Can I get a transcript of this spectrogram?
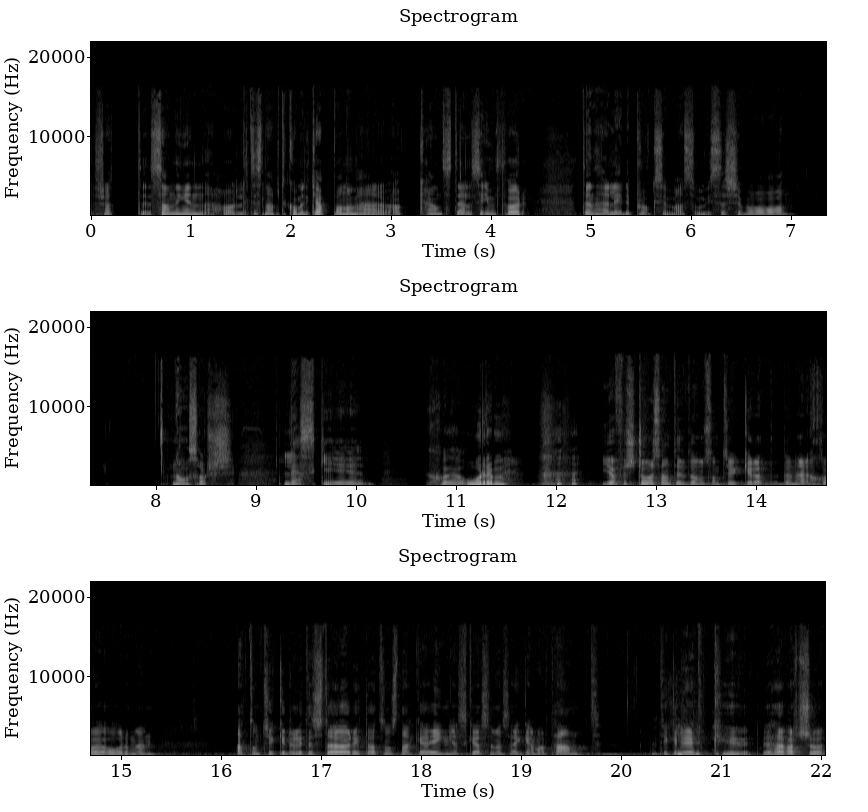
för att sanningen har lite snabbt kommit ikapp honom här och han ställs inför den här Lady Proxima som visar sig vara någon sorts läskig sjöorm. Jag förstår samtidigt de som tycker att den här sjöormen Att de tycker det är lite störigt att hon snackar engelska som en sån här gammal tant. Jag tycker det är kul. Det hade varit så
